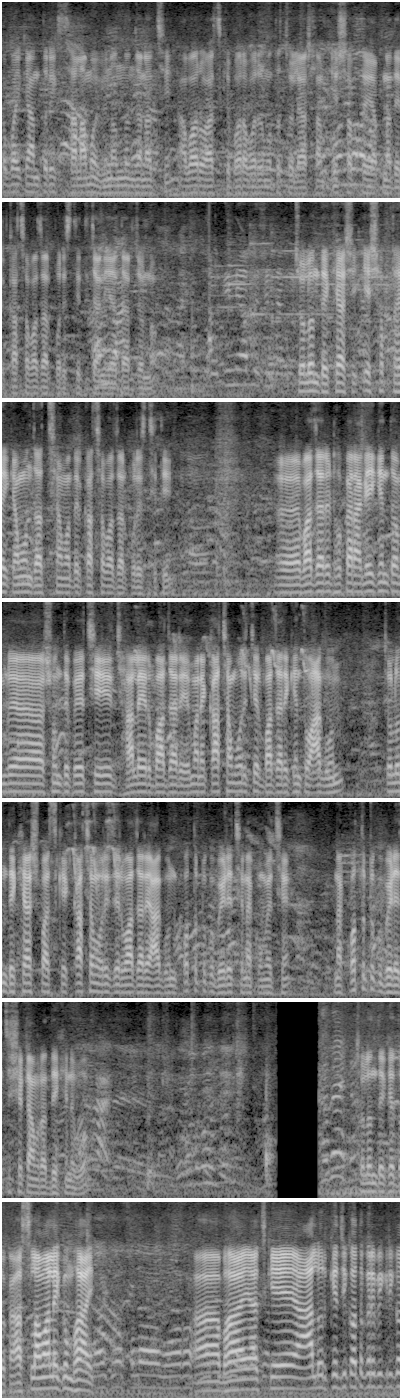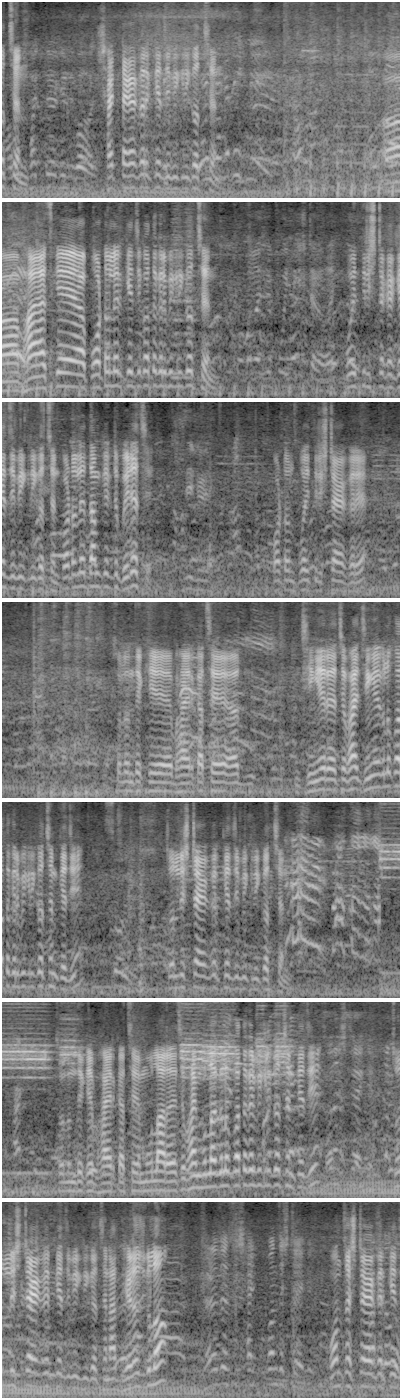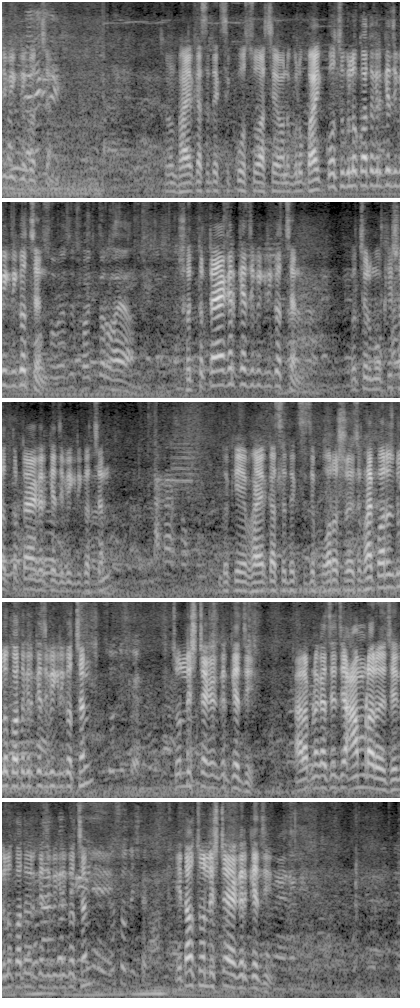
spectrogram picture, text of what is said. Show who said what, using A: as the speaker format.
A: সবাইকে আন্তরিক সালাম অভিনন্দন জানাচ্ছি। আবারও আজকে বরাবরের মতো চলে আসলাম এ সপ্তাহে আপনাদের কাঁচা বাজার পরিস্থিতি জানিয়ে দেওয়ার জন্য। চলুন দেখে আসি, এ সপ্তাহে কেমন যাচ্ছে আমাদের কাঁচা বাজার পরিস্থিতি বাজারে ঢোকার আগেই কিন্তু আমরা শুনতে পেয়েছি, ঝালের বাজারে মানে কাঁচামরিচের বাজারে কিন্তু আগুন। চলুন দেখে আসব আজকে কাঁচামরিচের বাজারে আগুন কতটুকু বেড়েছে না কমেছে, না কতটুকু বেড়েছে সেটা আমরা দেখে নেব। চলুন দেখে দোকান। আসসালামু আলাইকুম ভাই। ভাই আজকে আলুর কেজি কত করে বিক্রি করছেন? ষাট টাকা করে কেজি বিক্রি করছেন। ভাই আজকে পটলের কেজি কত করে বিক্রি করছেন? পঁয়ত্রিশ টাকা কেজি বিক্রি করছেন। পটলের দাম কি একটু বেড়েছে? পটল পঁয়ত্রিশ টাকা করে। চলুন দেখি ভাইয়ের কাছে ঝিঙে রয়েছে। ভাই ঝিঙেগুলো কত করে বিক্রি করছেন কেজি? চল্লিশ টাকা করে কেজি বিক্রি করছেন। চলুন দেখে ভাইয়ের কাছে মূলা রয়েছে। ভাই মূলাগুলো কত করে বিক্রি করছেন কেজি? চল্লিশ টাকা করে কেজি বিক্রি করছেন। আর ঢেঁড়সগুলো? পঞ্চাশ টাকা করে কেজি বিক্রি করছেন। চলুন ভাইয়ের কাছে দেখছি কচু আছে অনেকগুলো। ভাই কচুগুলো কত করে কেজি বিক্রি করছেন?
B: সত্তর ভাইয়া।
A: সত্তর টাকা করে কেজি বিক্রি করছেন? কচুর মুখী সত্তর টাকা করে কেজি বিক্রি করছেন। দেখে ভাইয়ের কাছে দেখছি যে পরশ রয়েছে। ভাই পরশগুলো কত করে কেজি বিক্রি করছেন? চল্লিশ টাকা করে কেজি। আর আপনার কাছে যে আমড়া রয়েছে, এগুলো কত করে কেজি বিক্রি করছেন? এটাও চল্লিশ টাকা করে কেজি।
